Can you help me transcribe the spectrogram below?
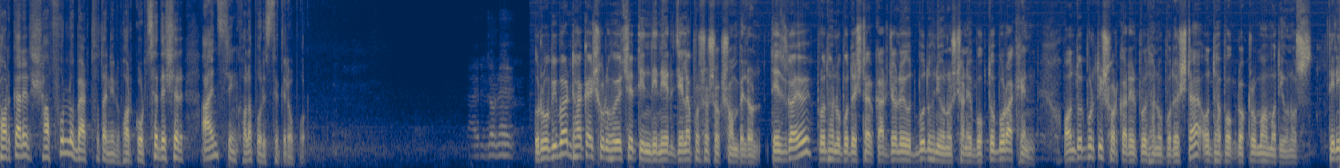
সরকারের সাফল্য ব্যর্থতা নির্ভর করছে দেশের আইন শৃঙ্খলা পরিস্থিতির ওপর। রবিবার ঢাকায় শুরু হয়েছে তিন দিনের জেলা প্রশাসক সম্মেলন। তেজগাঁয়ে প্রধান উপদেষ্টার কার্যালয়ে উদ্বোধনী অনুষ্ঠানে বক্তব্য রাখেন অন্তর্বর্তী সরকারের প্রধান উপদেষ্টা অধ্যাপক ডক্টর মোহাম্মদ ইউনুস। তিনি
